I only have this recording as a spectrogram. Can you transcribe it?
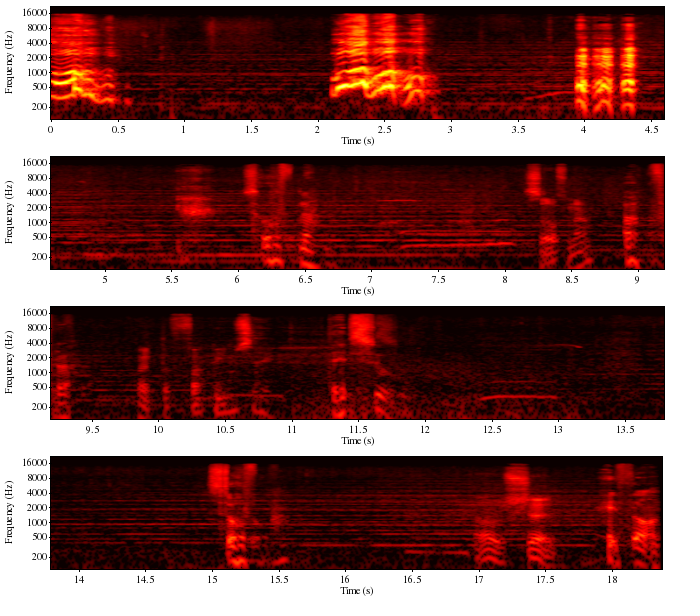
Oh. Oh. Sofna, Sofna? Afra, What the fuck are you saying? Tesu. Sofna, Oh shit. Hethon.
